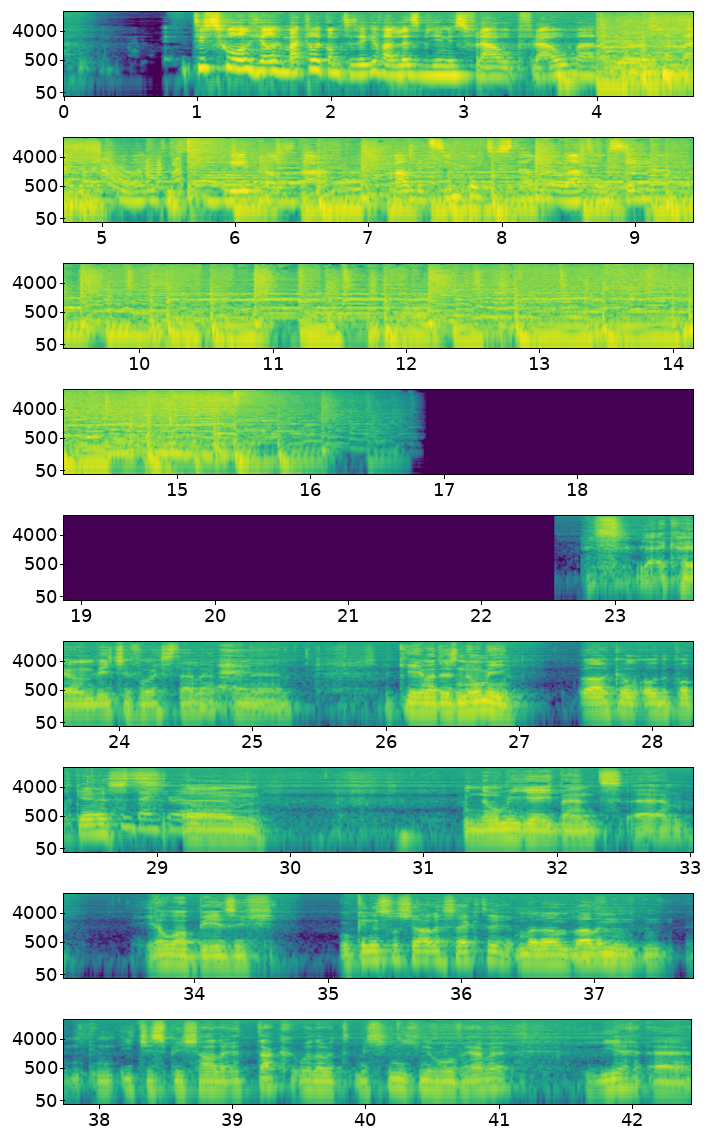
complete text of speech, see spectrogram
Het is gewoon heel gemakkelijk om te zeggen van lesbian is vrouw op vrouw, maar dat is vandaag de dag gewoon, het is breder als dat. Maar om het simpel te stellen, laat ons zeggen... ja, ik ga jou een beetje voorstellen. En, eh, Oké, maar dus Nomi, welkom op de podcast. Dank je wel. Ehm, Nomi, jij bent ehm, heel wat bezig, ook in de sociale sector, maar dan wel in een, een, ietsje specialere tak, waar we het misschien niet genoeg over hebben hier. eh.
